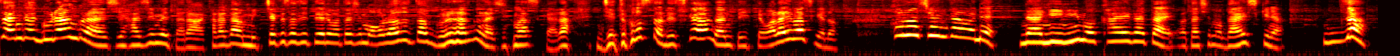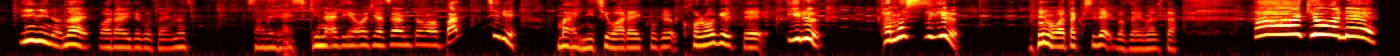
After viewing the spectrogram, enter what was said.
さんがグラングランし始めたら体を密着させている私もおのずと グラングランしますからジェットコースターですか？なんて言って笑いますけどこの瞬間はね何にも変え難い私の大好きなザ意味のない笑いでございますそれが好きな利用者さんとはバッチリ毎日笑い転げている楽しすぎる 私でございましたあー今日はね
